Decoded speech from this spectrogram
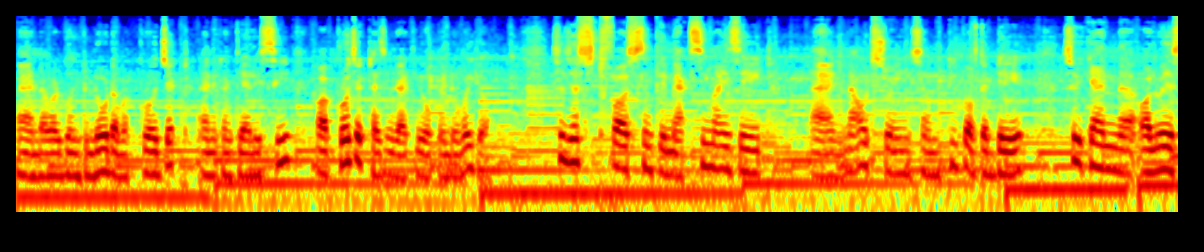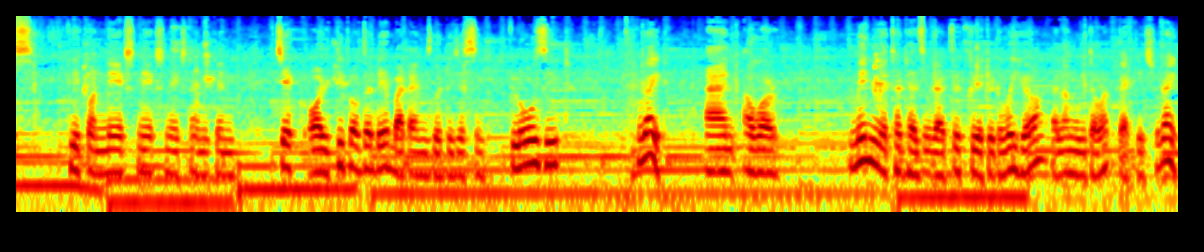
and we're going to load our project and you can clearly see our project has been directly opened over here. So just first simply maximize it and now it's showing some tip of the day. So you can uh, always click on next next next and you can check all tip of the day but i'm going to just close it right and our main method has been directly created over here along with our package right?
